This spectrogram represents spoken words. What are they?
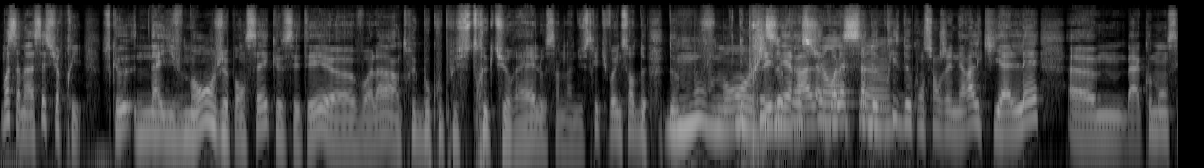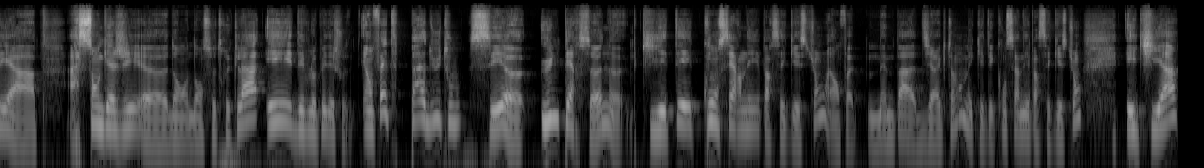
moi, ça m'a assez surpris. Parce que naïvement, je pensais que c'était euh, voilà un truc beaucoup plus structurel au sein de l'industrie. Tu vois, une sorte de, de mouvement général, voilà ça, de euh. prise de conscience générale qui allait euh, bah, commencer à, à s'engager dans, dans, ce truc-là et développer des choses. Et en fait, pas du tout. C'est une personne qui était concernée par ces questions. En fait, même pas directement, mais qui était concerné par ces questions, et qui a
